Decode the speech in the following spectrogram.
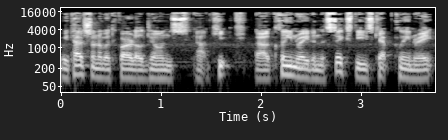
We touched on it with Cardale Jones' uh, uh, clean rate in the 60s, kept clean rate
